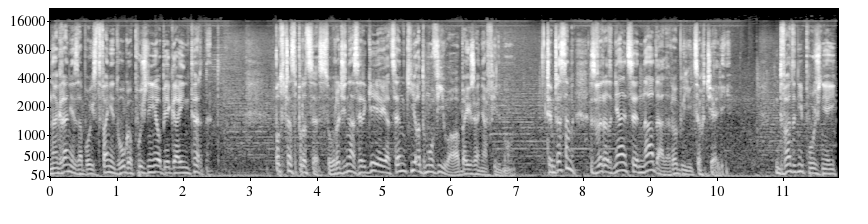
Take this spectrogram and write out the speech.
Nagranie zabójstwa niedługo później obiega internet. Podczas procesu rodzina Sergieja Jacenki odmówiła obejrzenia filmu. Tymczasem zwyrodnialcy nadal robili co chcieli. Dwa dni później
